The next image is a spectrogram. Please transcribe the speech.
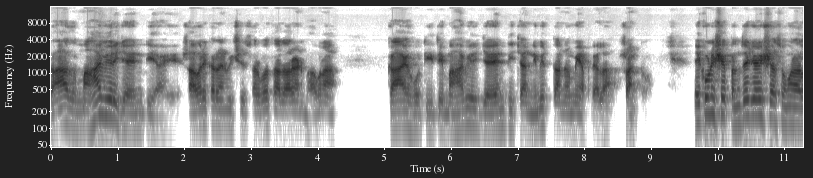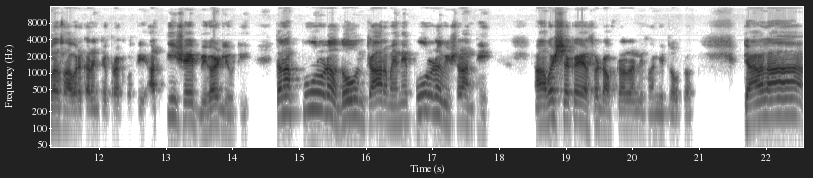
तर आज महावीर जयंती आहे. सावरकरांविषयी सर्वसाधारण भावना काय होती ते महावीर जयंतीच्या निमित्तानं मी आपल्याला सांगतो. एकोणीसशे पंचेचाळीसच्या सुमाराला सावरकरांची प्रकृती अतिशय बिघडली होती. त्यांना पूर्ण दोन चार महिने पूर्ण विश्रांती आवश्यक आहे असं डॉक्टरांनी सांगितलं होतं. त्याला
